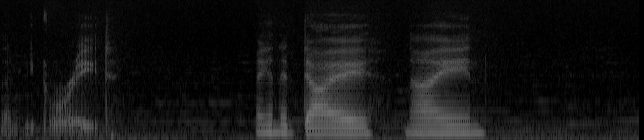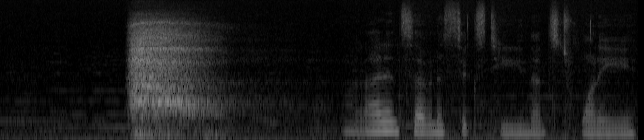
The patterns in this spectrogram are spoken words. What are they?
That'd be great. Am I gonna die? Nine. Nine and seven is sixteen. That's twenty.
